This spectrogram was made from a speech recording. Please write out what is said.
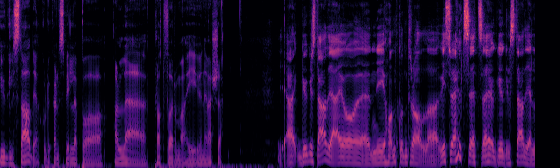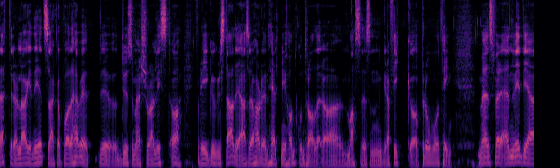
Google Stadia, hvor du kan spille på alle plattformer i universet. Ja, Google Stadia er jo en ny håndkontroll. Og visuelt sett så er jo Google Stadia lettere å lage nyhetssaker på. Det her vet du som er journalist òg. Fordi i Google Stadia så har du en helt ny håndkontroller og masse sånn grafikk og promoting. Mens for Nvidia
